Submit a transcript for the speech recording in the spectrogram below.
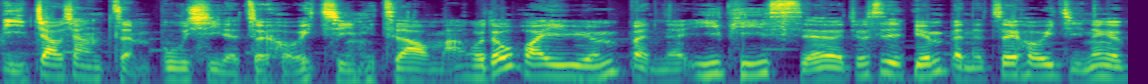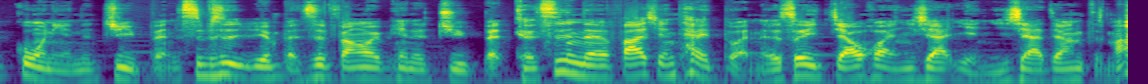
比较像整部戏的最后一集，你知道吗？我都怀疑原本的 EP 十二就是原本的最后一集那个过年的剧本是不是原本是番外篇的剧本？可是呢，发现太短了，所以交换一下演一下这样子嘛。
